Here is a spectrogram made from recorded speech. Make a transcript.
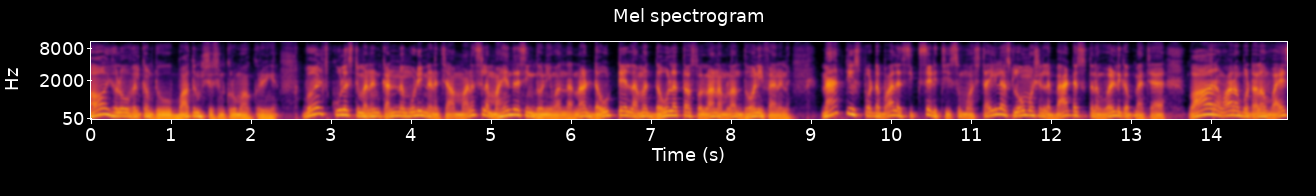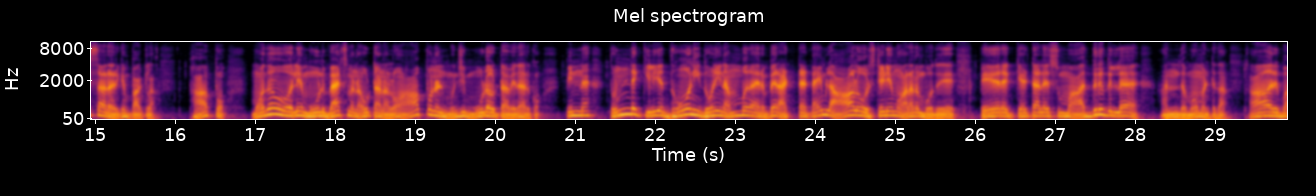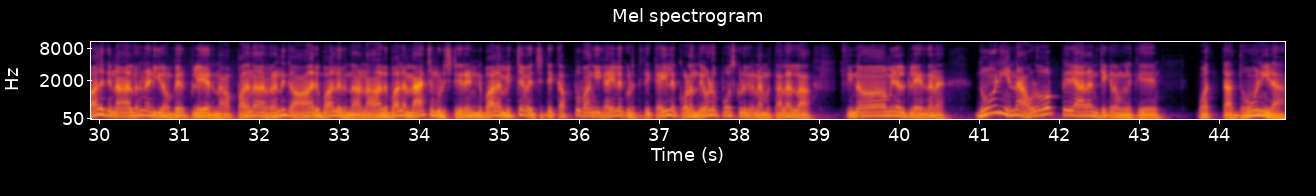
Hi hello welcome to bathroom station kurma குருவிங்க world's coolest Menon கண்ணை மூடி நினச்சா மனசில் மகேந்திர சிங் தோனி வந்தார்னா டவுட்டே இல்லாமல் தௌலத்தா சொல்லலாம் நம்மளாம் தோனி ஃபேனுன்னு மேத்யூஸ் போட்ட பாலை சிக்ஸ் அடித்து சும்மா ஸ்டைலாக ஸ்லோ மோஷனில் பேட்டை சுற்றின வேர்ல்டு கப் மேட்சை வாரம் வாரம் போட்டாலும் வயசாகிற வரைக்கும் பார்க்கலாம். பார்ப்போம். மொதல் ஓவர்லேயே மூணு பேட்ஸ்மேன் அவுட் ஆனாலும் ஆப்போனன்ட் முடிஞ்சு மூட் அவுட்டாகவே தான் இருக்கும். பின்ன தொண்டை கிளிய தோனி தோனி ஐம்பதாயிரம் பேர் அட் அ டைமில் ஆல் ஓவர் ஸ்டேடியமும் அலறும் போது பேரை கேட்டாலே சும்மா அதிருதில்ல. அந்த மூமெண்ட்டு தான். ஆறு பாலுக்கு நாலு ரன் அடிக்கிறவன் பேர் பிளேயர்னா பதினாறு ரன்னுக்கு ஆறு பால் இருந்தால் நாலு பாலை மேட்ச்சை முடிச்சுட்டு ரெண்டு பாலை மிச்சம் வச்சுட்டு கப்பு வாங்கி கையில் கொடுத்துட்டு கையில் குழந்தையோட போஸ்ட் கொடுக்குற நம்ம தலைலாம் ஃபினாமினல் பிளேயர் தானே. தோனி என்ன அவ்வளோ பெரிய ஆளான்னு கேட்குறவங்களுக்கு ஒத்தா தோனிடா.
